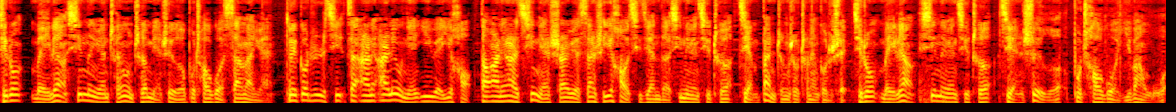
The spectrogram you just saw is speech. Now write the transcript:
其中每辆新能源乘用车免税额不超过三万元。对购置日期在二零二六年一月一号到二零二七年十二。月三十一号期间的新能源汽车减半征收车辆购置税，其中每辆新能源汽车减税额不超过一万五。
